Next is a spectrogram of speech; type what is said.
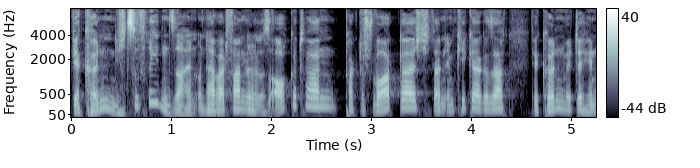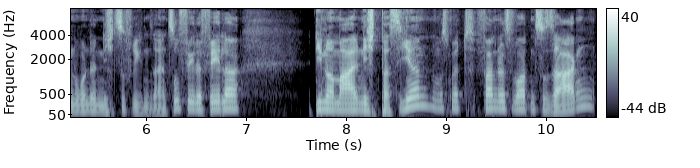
wir können nicht zufrieden sein. Und Herbert Fandl hat das auch getan, praktisch wortgleich, dann im Kicker gesagt, wir können mit der Hinrunde nicht zufrieden sein. Zu viele Fehler, die normal nicht passieren, um es mit Fandls Worten zu sagen.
